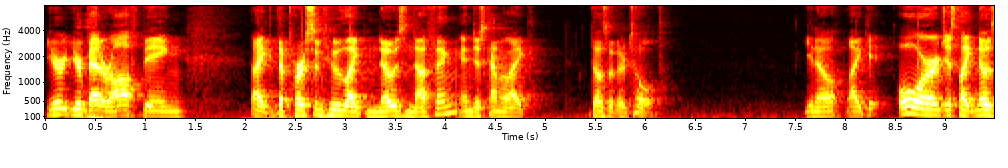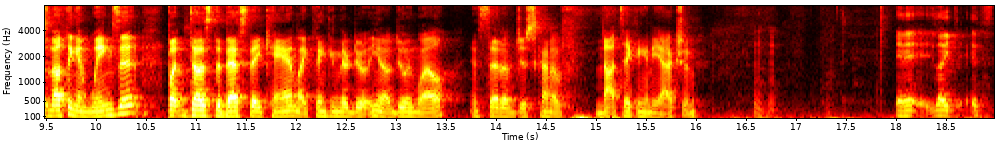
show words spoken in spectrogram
you're you're better off being like the person who like knows nothing and just kind of like does what they're told you know like or just like knows nothing and wings it but does the best they can like thinking they're doing you know doing well instead of just kind of not taking any action. And it like it's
